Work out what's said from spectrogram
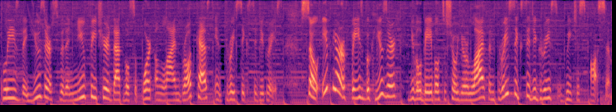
pleased the users with a new feature that will support online broadcast in 360 degrees. So, if you're a Facebook user, you will be able to show your life in 360 degrees, which is awesome.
